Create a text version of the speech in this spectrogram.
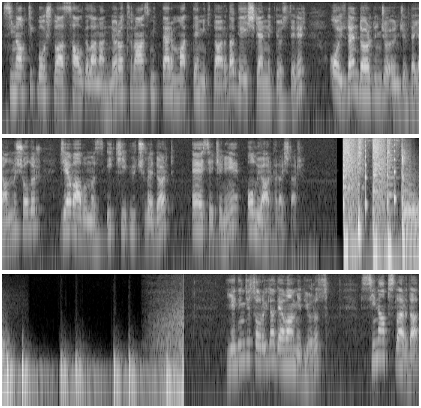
sinaptik boşluğa salgılanan nörotransmitter madde miktarı da değişkenlik gösterir. O yüzden dördüncü öncülde yanlış olur. Cevabımız 2, 3 ve 4 E seçeneği oluyor arkadaşlar. Yedinci soruyla devam ediyoruz. Sinapslarda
